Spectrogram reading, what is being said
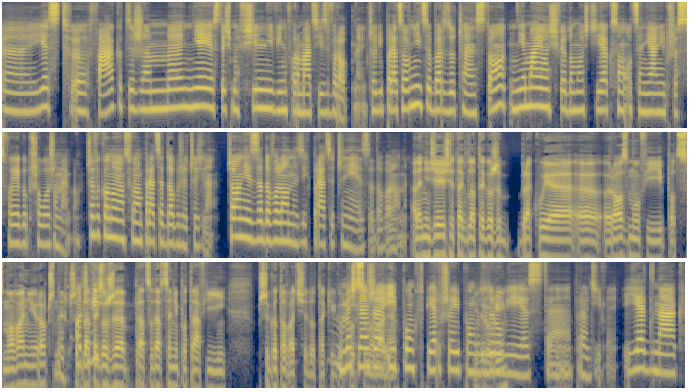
E, jest e, fakt, że my nie jesteśmy silni w informacji zwrotnej, czyli pracownicy bardzo często nie mają świadomości, jak są oceniani przez swojego przełożonego. Czy wykonują swoją pracę dobrze, czy źle. Czy on jest zadowolony z ich pracy, czy nie jest zadowolony. Ale nie dzieje się tak dlatego, że brakuje e, rozmów i podsumowań rocznych, czy Oczywiście dlatego, że pracodawca nie potrafi przygotować się do takiego Myślę, że i punkt pierwszy, i punkt I drugi. drugi jest prawdziwy. Jednak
